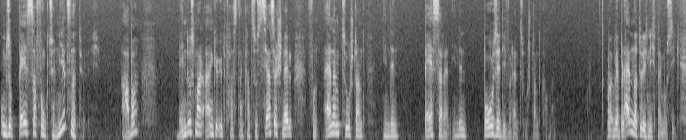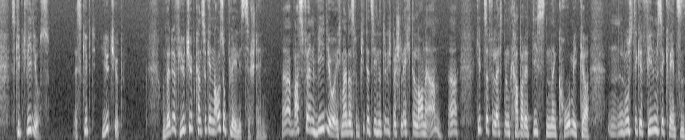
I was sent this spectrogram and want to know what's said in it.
umso besser funktioniert es natürlich. Aber wenn du es mal eingeübt hast, dann kannst du sehr, sehr schnell von einem Zustand in den besseren, in den positiveren Zustand kommen. Aber wir bleiben natürlich nicht bei Musik. Es gibt Videos, es gibt YouTube. Und wenn du auf YouTube kannst du genauso Playlists erstellen. Ja, was für ein Video? Ich meine, das bietet sich natürlich bei schlechter Laune an. Ja, Gibt es da vielleicht einen Kabarettisten, einen Komiker, lustige Filmsequenzen,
